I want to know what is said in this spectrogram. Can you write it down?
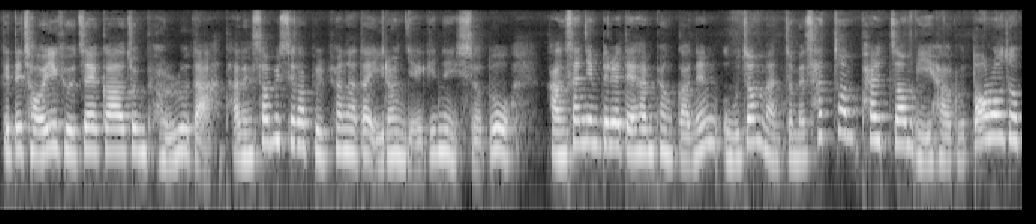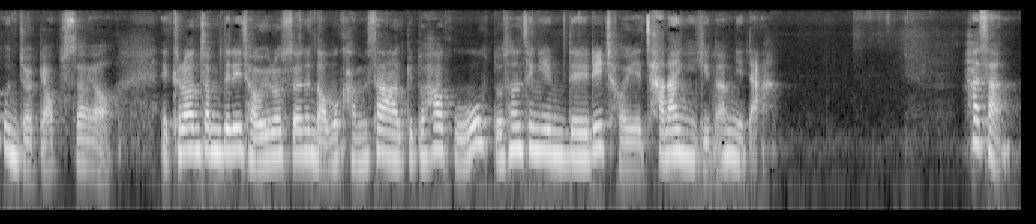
그때 저희 교재가 좀 별로다, 다른 서비스가 불편하다 이런 얘기는 있어도 강사님들에 대한 평가는 5점 만점에 4.8점 이하로 떨어져 본 적이 없어요. 네, 그런 점들이 저희로서는 너무 감사하기도 하고 또 선생님들이 저희의 자랑이기도 합니다. 하상.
